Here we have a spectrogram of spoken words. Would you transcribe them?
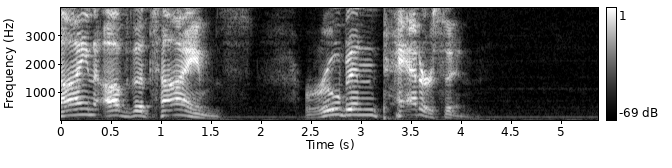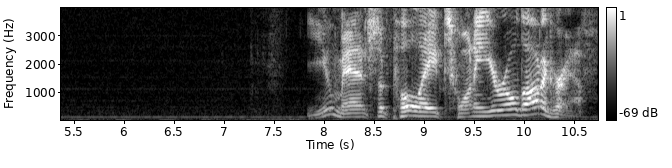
Sign of the Times, Ruben Patterson. You managed to pull a 20 year old autograph.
